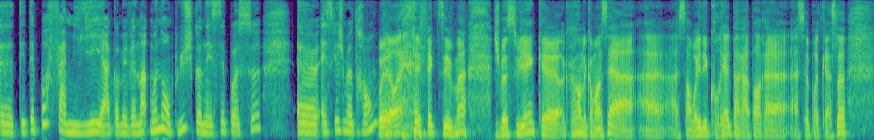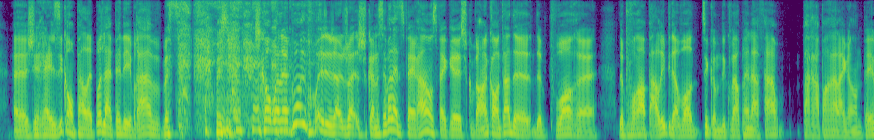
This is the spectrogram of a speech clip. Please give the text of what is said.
euh, t'étais pas familier hein, comme événement. Moi non plus, je connaissais pas ça. Euh, est-ce que je me trompe? Oui, ouais, effectivement. Je me souviens que quand on a commencé à, s'envoyer des courriels par rapport à, ce podcast-là, j'ai réalisé qu'on parlait pas de la paix des braves. je, je, comprenais pas, je, je, connaissais pas la différence. Fait que je suis vraiment content de, de pouvoir, de pouvoir en parler puis d'avoir, comme découvert plein d'affaires par rapport à la Grande Paix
